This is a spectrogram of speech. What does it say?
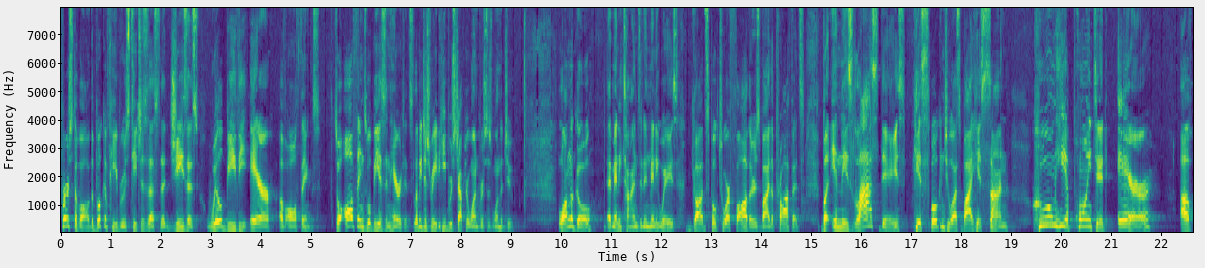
First of all, the book of Hebrews teaches us that Jesus will be the heir of all things. So all things will be his inheritance. Let me just read Hebrews chapter 1, verses 1 to 2. Long ago, at many times and in many ways, God spoke to our fathers by the prophets. But in these last days, he has spoken to us by his Son, whom he appointed heir of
